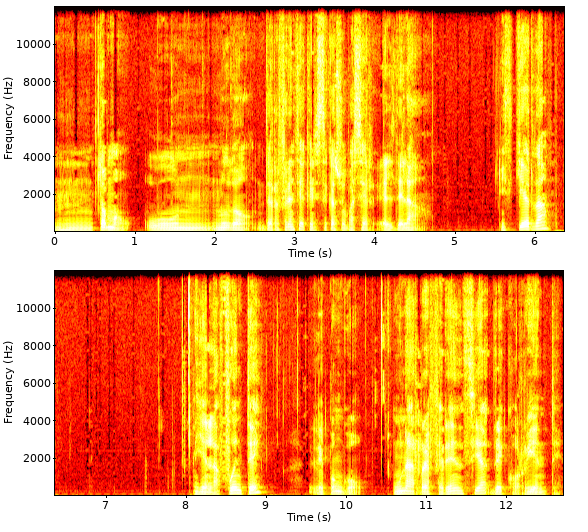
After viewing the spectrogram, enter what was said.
Mm, tomo un nudo de referencia, que en este caso va a ser el de la izquierda, y en la fuente le pongo una referencia de corriente.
